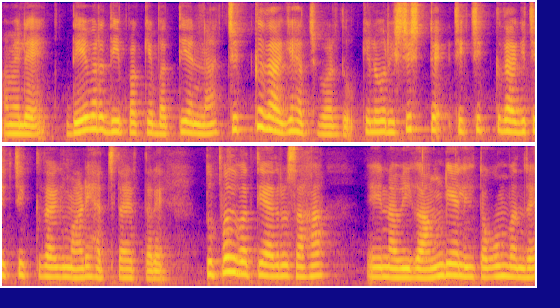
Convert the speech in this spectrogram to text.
ಆಮೇಲೆ ದೇವರ ದೀಪಕ್ಕೆ ಬತ್ತಿಯನ್ನು ಚಿಕ್ಕದಾಗಿ ಹಚ್ಚಬಾರ್ದು. ಕೆಲವರು ಇಷ್ಟಿಷ್ಟೇ ಚಿಕ್ಕ ಚಿಕ್ಕದಾಗಿ ಚಿಕ್ಕ ಚಿಕ್ಕದಾಗಿ ಮಾಡಿ ಹಚ್ತಾ ಇರ್ತಾರೆ. ತುಪ್ಪದ ಬತ್ತಿ ಆದರೂ ಸಹ ನಾವೀಗ ಅಂಗಡಿಯಲ್ಲಿ ತೊಗೊಂಬಂದರೆ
